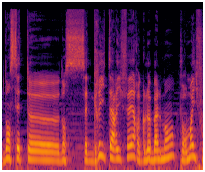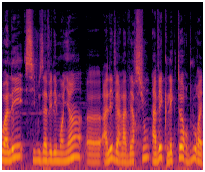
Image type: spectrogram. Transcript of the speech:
dans cette, euh, dans cette grille tarifaire, globalement, pour moi, il faut aller, si vous avez les moyens, euh, aller vers la version avec lecteur Blu-ray.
